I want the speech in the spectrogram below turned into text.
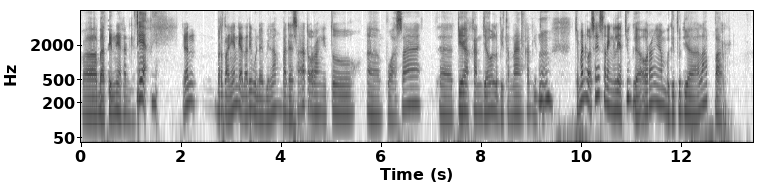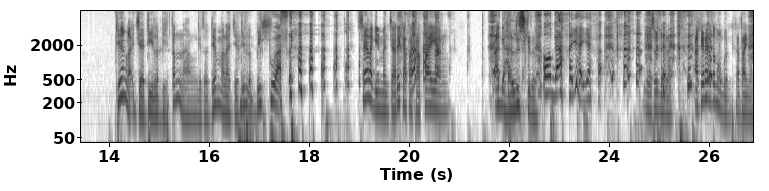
apa, batinnya kan gitu. Iya, yeah, yeah. Kan pertanyaan kayak tadi Bunda bilang pada saat orang itu uh, puasa uh, dia akan jauh lebih tenang kan gitu. Mm. Cuman kok saya sering lihat juga orang yang begitu dia lapar, dia nggak jadi lebih tenang gitu, dia malah jadi lebih puas. saya lagi mencari kata-kata yang agak halus gitu. Oh enggak, ya ya. ya sudah lah. Akhirnya ketemu Bun katanya.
